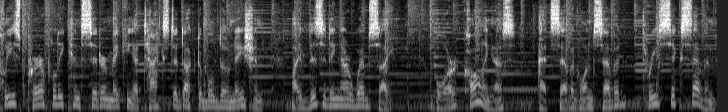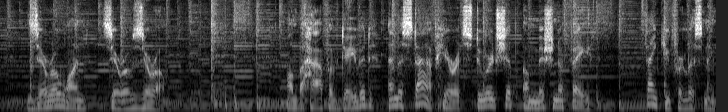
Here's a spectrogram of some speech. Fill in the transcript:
please prayerfully consider making a tax deductible donation by visiting our website or calling us at 717 367 0100. On behalf of David and the staff here at Stewardship, a Mission of Faith, thank you for listening.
